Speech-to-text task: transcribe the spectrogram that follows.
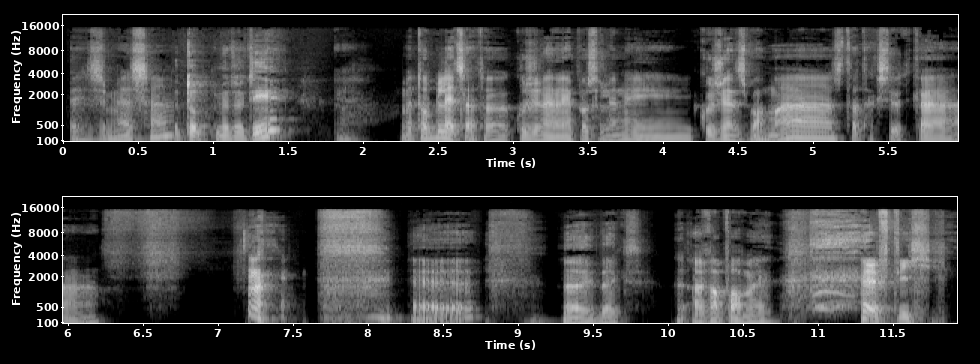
παίζει μέσα. Με το, με το τι; Με τον Μπλέτσα, το κουζίνα, πώς το λένε, η κουζίνα της μαμάς, τα ταξιδιωτικά... ε, εντάξει, αγαπάμε. Ευτύχη.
